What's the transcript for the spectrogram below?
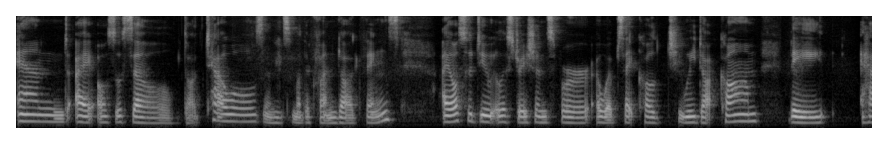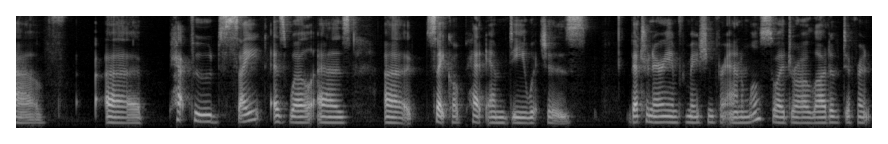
And I also sell dog towels and some other fun dog things. I also do illustrations for a website called Chewy.com. They have a pet food site as well as a site called Pet MD, which is veterinary information for animals. So I draw a lot of different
